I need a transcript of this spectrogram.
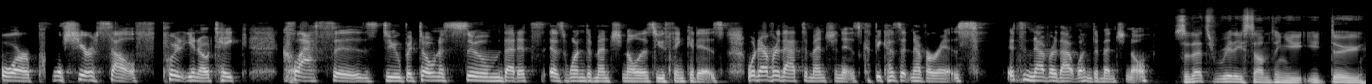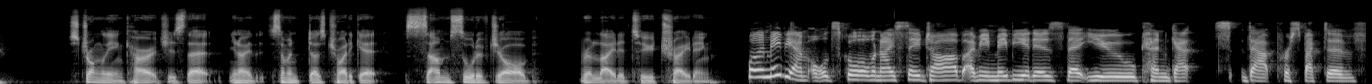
or push yourself put you know take classes do but don't assume that it's as one dimensional as you think it is whatever that dimension is because it never is it's never that one dimensional so that's really something you you do strongly encourage is that you know someone does try to get some sort of job related to trading well and maybe i'm old school when i say job i mean maybe it is that you can get that perspective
